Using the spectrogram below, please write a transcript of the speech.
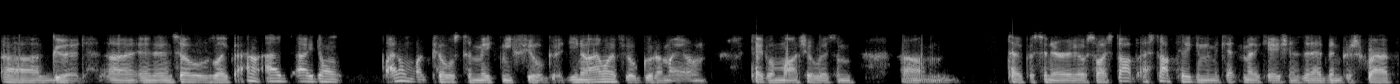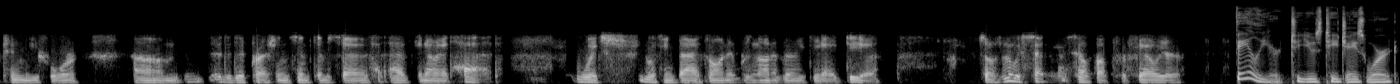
uh, good, uh, and and so it was like I, I I don't I don't want pills to make me feel good. You know, I want to feel good on my own. Type of machoism um, type of scenario. So I stopped I stopped taking the medications that had been prescribed to me for um, the depression symptoms have, have you know had had, which looking back on it was not a very good idea. So I was really setting myself up for failure. Failure, to use TJ's word,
